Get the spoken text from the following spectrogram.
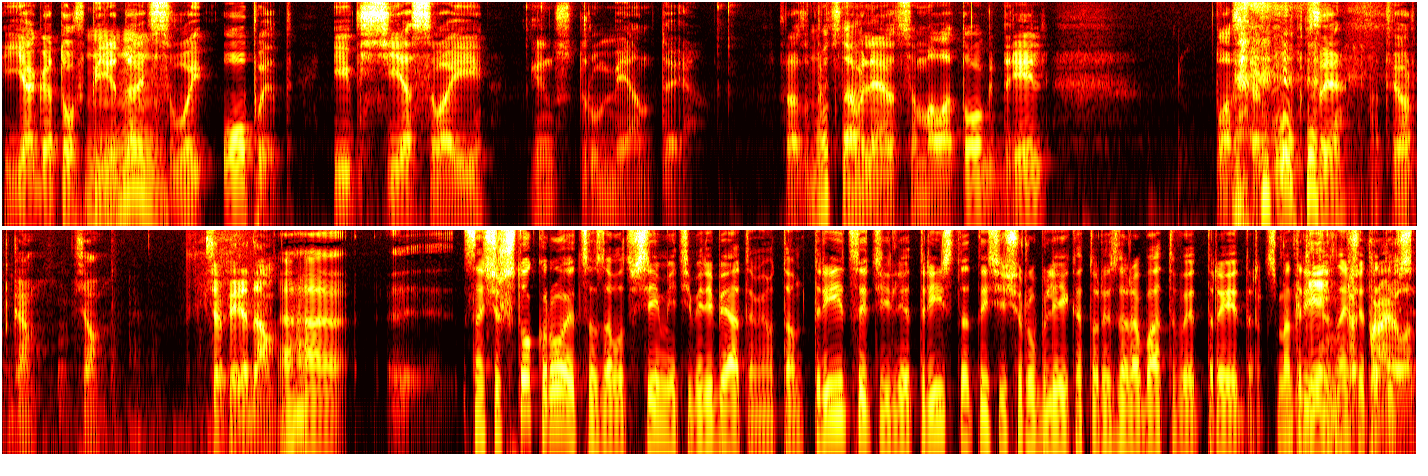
Я готов передать mm-hmm. свой опыт и все свои инструменты. Сразу вот представляются так. молоток, дрель, плоскогубцы, отвертка. Все. Все передам. Ага. Значит, что кроется за вот всеми этими ребятами? Вот там 30 или 300 тысяч рублей, которые зарабатывает трейдер. Смотрите, День, значит, это все,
